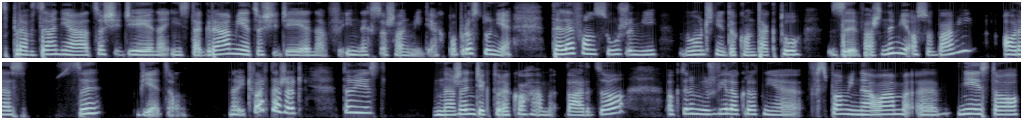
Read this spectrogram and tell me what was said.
sprawdzania, co się dzieje na Instagramie, co się dzieje na, w innych social mediach. Po prostu nie. Telefon służy mi wyłącznie do kontaktu z ważnymi osobami oraz z wiedzą. No i czwarta rzecz to jest narzędzie, które kocham bardzo, o którym już wielokrotnie wspominałam. E, nie jest to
